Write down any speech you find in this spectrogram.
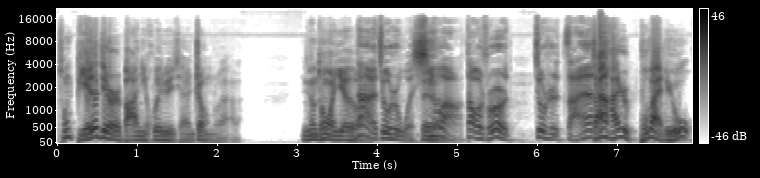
从别的地儿把你汇率钱挣出来了，你能懂我意思吧？那就是我希望到时候就是咱咱还是不外流，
